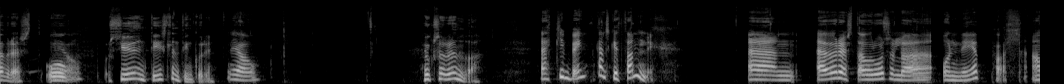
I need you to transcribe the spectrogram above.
Everest og sjöundi Íslendingurinn. Já, Hugsaður um það? ekki beint kannski þannig. En Everest á rosalega, og Nepal á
